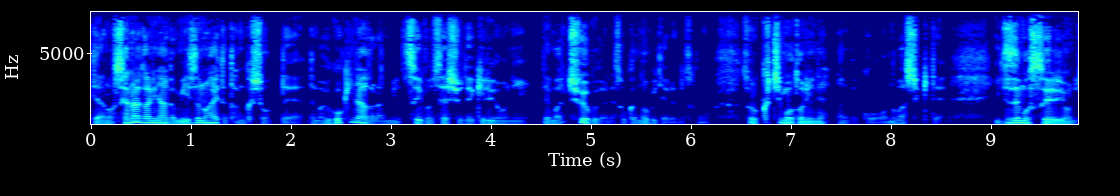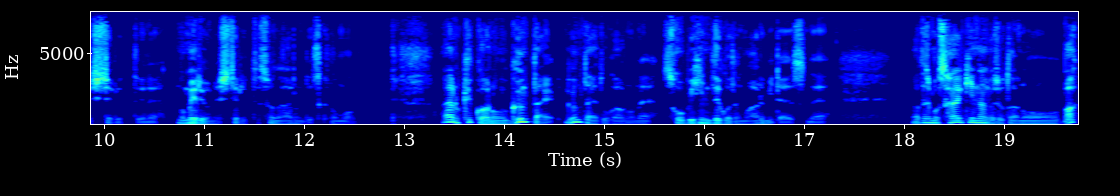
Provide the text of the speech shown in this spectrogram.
て、あの、背中になんか水の入ったタンク背負って、で、まあ、動きながら水分摂取できるように、で、まあ、チューブがね、そこから伸びてるんですけども、それを口元にね、なんかこう伸ばしてきて、いつでも吸えるようにしてるっていうね、飲めるようにしてるってそういうのあるんですけども、ああいうの結構あの、軍隊、軍隊とかのね、装備品デコでもあるみたいですね。私も最近なんかちょっとあの、バッ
